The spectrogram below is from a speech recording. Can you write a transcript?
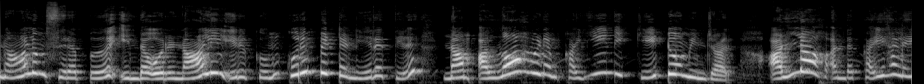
நாளும் சிறப்பு. இந்த ஒரு நாளில் இருக்கும் குறிப்பிட்ட நேரத்தில் நாம் அல்லாஹ்விடம் கையேந்தி கேட்டோம் என்றால் அல்லாஹ் அந்த கைகளை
